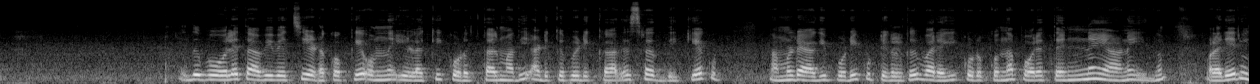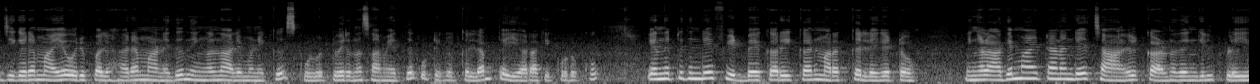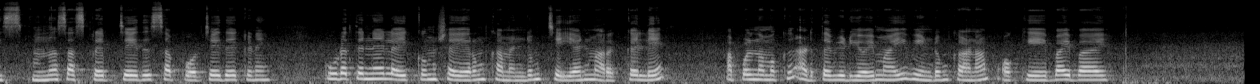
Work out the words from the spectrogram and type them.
ഇതുപോലെ തവി വെച്ച് ഇടക്കൊക്കെ ഒന്ന് ഇളക്കി കൊടുത്താൽ മതി. അടുക്ക് പിടിക്കാതെ ശ്രദ്ധിക്കുക. നമ്മൾ രാഗിപ്പൊടി കുട്ടികൾക്ക് വരകി കൊടുക്കുന്ന പോലെ തന്നെയാണ് ഇതും. വളരെ രുചികരമായ ഒരു പലഹാരമാണിത്. നിങ്ങൾ നാല് മണിക്ക് സ്കൂൾ വിട്ട് വരുന്ന സമയത്ത് കുട്ടികൾക്കെല്ലാം തയ്യാറാക്കി കൊടുക്കും. എന്നിട്ട് ഇതിന്റെ ഫീഡ്ബാക്ക് അറിയിക്കാൻ മറക്കല്ലേ കേട്ടോ? നിങ്ങൾ ആദ്യമായിട്ടാണ് എന്റെ ചാനൽ കാണുന്നതെങ്കിൽ പ്ലീസ് ഒന്ന് സബ്സ്ക്രൈബ് ചെയ്ത് സപ്പോർട്ട് ചെയ്തേക്കണേ. കൂടെ തന്നെ ലൈക്കും ഷെയറും കമന്റും ചെയ്യാൻ മറക്കല്ലേ? അപ്പോൾ നമുക്ക് അടുത്ത വീഡിയോയുമായി വീണ്ടും കാണാം. Okay bye bye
